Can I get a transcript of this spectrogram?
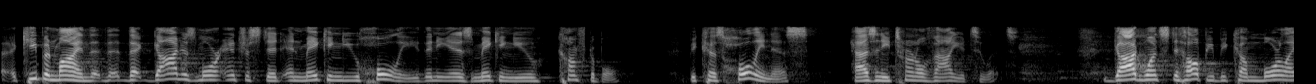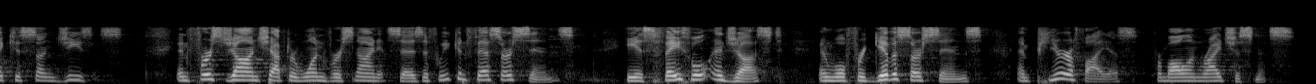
Uh, keep in mind that, that, that God is more interested in making you holy than he is making you comfortable. Because holiness has an eternal value to it. God wants to help you become more like his son Jesus. In 1 John chapter 1 verse 9 it says, "If we confess our sins, he is faithful and just and will forgive us our sins and purify us from all unrighteousness."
